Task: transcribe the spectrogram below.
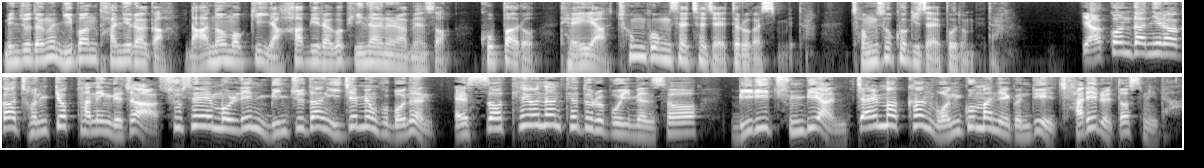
민주당은 이번 단일화가 나눠먹기 야합이라고 비난을 하면서 곧바로 대야 총공세 체제에 들어갔습니다. 정석호 기자의 보도입니다. 야권 단일화가 전격 단행되자 수세에 몰린 민주당 이재명 후보는 애써 태연한 태도를 보이면서 미리 준비한 짤막한 원고만 읽은 뒤 자리를 떴습니다.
